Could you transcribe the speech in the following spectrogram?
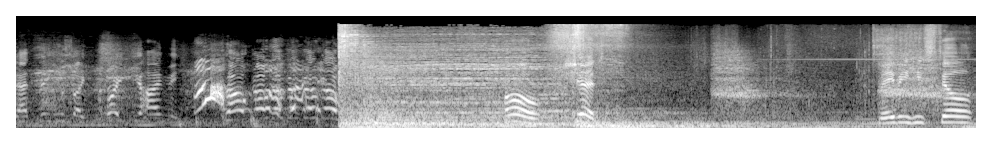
That thing was like right behind me. Ah! Go, go, go, go, go, go. Oh, shit. Maybe he still.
